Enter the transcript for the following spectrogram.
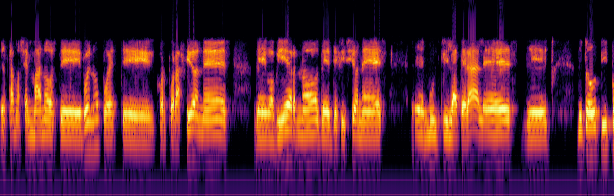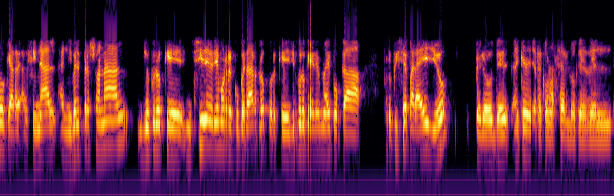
estamos en manos de, bueno, pues de corporaciones, de gobierno, de decisiones eh, multilaterales, de, de, todo tipo, que al final, a nivel personal, yo creo que sí deberíamos recuperarlo, porque yo creo que era una época propicia para ello, pero hay que reconocerlo, que desde el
